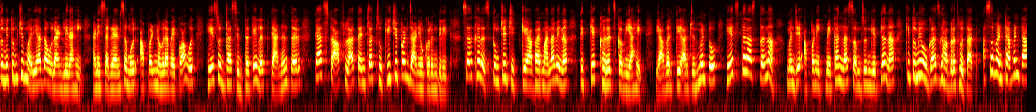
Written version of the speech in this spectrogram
तुम्ही तुमची मर्यादा ओलांडली नाही. आणि सगळ्यांसमोर आपण नवरा बायको आहोत हे सुद्धा सिद्ध केलं त्यानंतर त्या स्टाफला त्यांच्या चुकीची पण जाणीव करून दिलीत. सर खरंच तुमचे जितके आभार मानावे ना तितके खरंच कमी आहेत. यावरती अर्जुन म्हणतो हेच तर असतं ना. म्हणजे आपण एकमेकांना समजून घेतलं ना की तुम्ही उगाच घाबरत होतात. असं म्हणता म्हणता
